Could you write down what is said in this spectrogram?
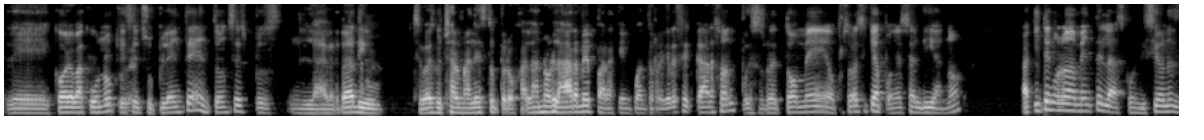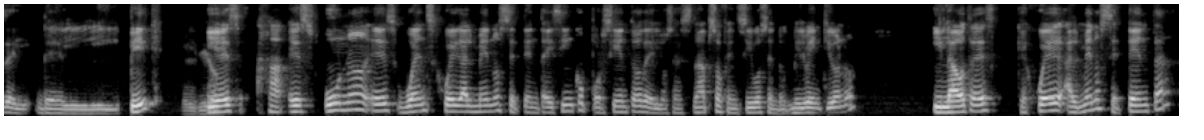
de coreback 1, que es el suplente, entonces pues la verdad se va a escuchar mal esto, pero ojalá no la arme para que en cuanto regrese Carson, pues retome, o pues ahora sí que a ponerse al día, ¿no? Aquí tengo nuevamente las condiciones del, del pick. Y es, es uno, es Wentz juega al menos 75% de los snaps ofensivos en 2021 y la otra es que juegue al menos 70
